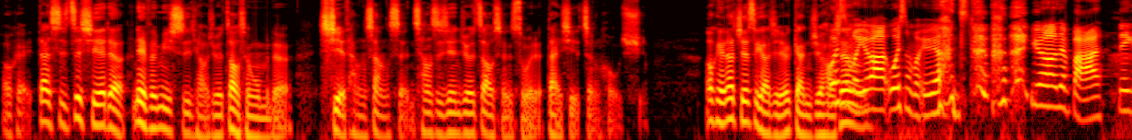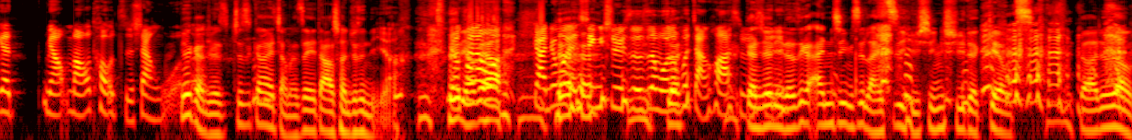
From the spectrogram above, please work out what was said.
OK，但是这些的内分泌失调就会造成我们的血糖上升，长时间就会造成所谓的代谢症候群。OK，那 Jessica 姐姐感觉好像为什么又要为什么又要 又要再把那个。苗矛头指向我，因为感觉就是刚才讲的这一大串就是你啊，有看到我感觉我很心虚，是不是？我都不讲话，是不是？感觉你的这个安静是来自于心虚的 guilt，对吧？就是那种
